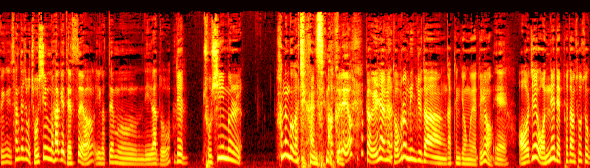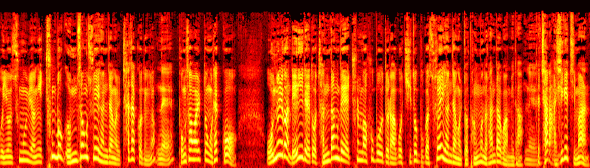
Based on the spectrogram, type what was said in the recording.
굉장히 상대적으로 조심하게 됐어요. 이것 때문이라도. 근데 조심을 하는 것 같지 않습니다. 아, 그래요? 그러니까 왜냐하면 더불어민주당 같은 경우에도요. 예. 어제 원내대표단 소속 의원 20명이 충북 음성 수해 현장을 찾았거든요. 네. 봉사활동을 했고 오늘과 내일에도 전당대회 출마 후보들하고 지도부가 수해 현장을 또 방문을 한다고 합니다. 네. 잘 아시겠지만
